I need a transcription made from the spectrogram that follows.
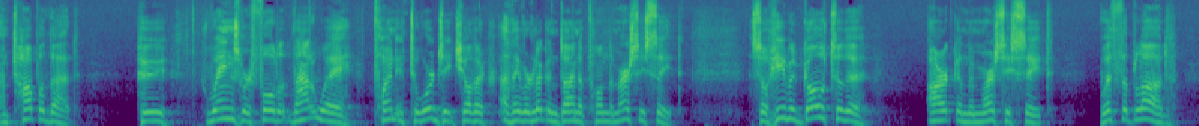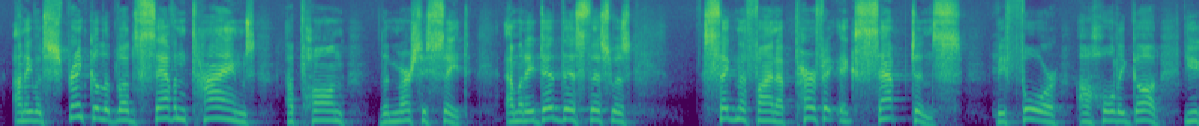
on top of that, who wings were folded that way, pointing towards each other, and they were looking down upon the mercy seat. So he would go to the ark and the mercy seat with the blood, and he would sprinkle the blood seven times upon the mercy seat. And when he did this, this was signifying a perfect acceptance before a holy God. You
